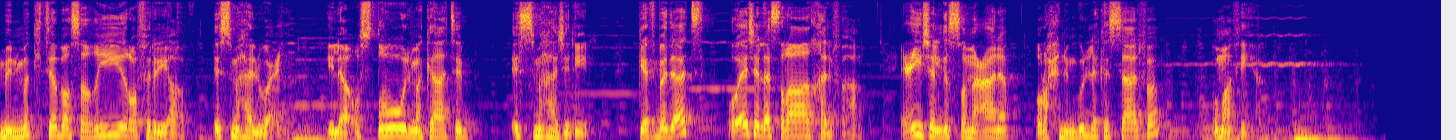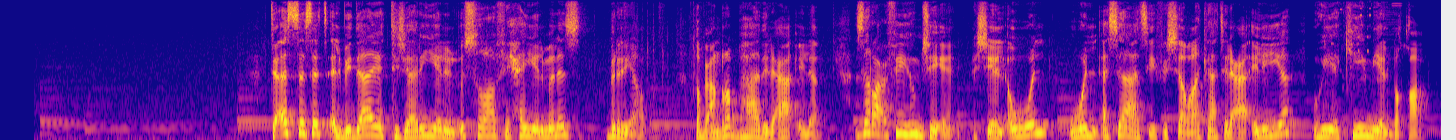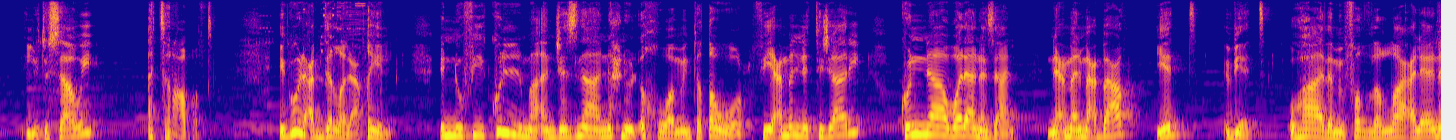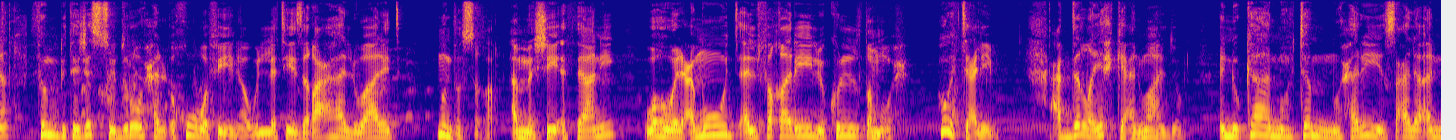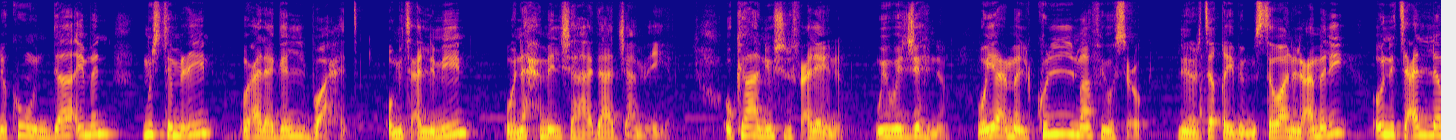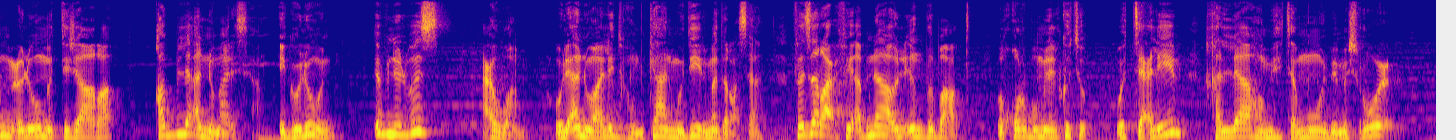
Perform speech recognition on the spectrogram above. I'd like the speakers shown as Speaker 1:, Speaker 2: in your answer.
Speaker 1: من مكتبة صغيرة في الرياض اسمها الوعي. إلى أسطول مكاتب اسمها جرير كيف بدأت؟ وإيش الأسرار خلفها؟ عيش القصة معانا ورح نقول لك السالفة وما فيها. تأسست البداية التجارية للأسرة في حي الملز بالرياض. طبعا رب هذه العائلة زرع فيهم شيئين الشيء الأول والأساسي في الشراكات العائلية وهي كيمياء البقاء اللي تساوي الترابط. يقول عبد الله العقيل إنه في كل ما أنجزناه نحن الأخوة من تطور في عملنا التجاري كنا ولا نزال نعمل مع بعض يد بيد. وهذا من فضل الله علينا ثم بتجسد روح الأخوة فينا والتي زرعها الوالد منذ الصغر. أما الشيء الثاني وهو العمود الفقري لكل طموح هو التعليم. عبد الله يحكي عن والده إنه كان مهتم وحريص على أن نكون دائما مجتمعين وعلى قلب واحد ومتعلمين ونحمل شهادات جامعية. وكان يشرف علينا ويوجهنا ويعمل كل ما في وسعه لنرتقي بمستوانا العملي ونتعلم علوم التجارة قبل أن نمارسها. يقولون ابن الوز عوام ولأن والدهم كان مدير مدرسة فزرع في أبنائه الانضباط وقربه من الكتب والتعليم خلاهم يهتمون بمشروع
